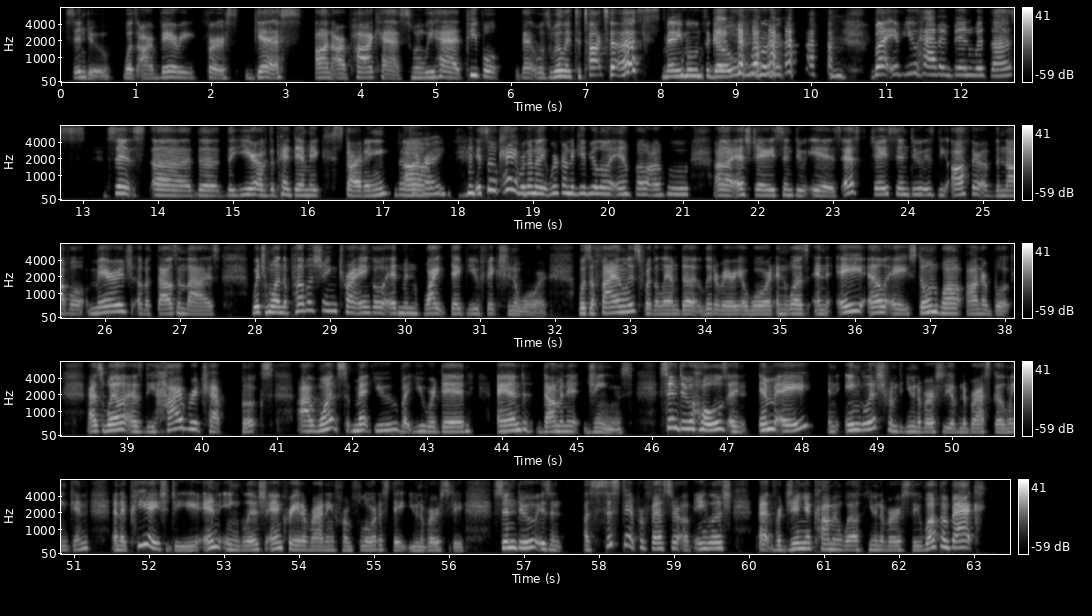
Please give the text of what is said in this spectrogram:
Sindhu was our very first guest on our podcast when we had people that was willing to talk to us many moons ago. but if you haven't been with us since uh the the year of the pandemic starting. That's um, all right. it's okay. We're gonna we're gonna give you a little info on who uh SJ Sindhu is. SJ Sindhu is the author of the novel Marriage of a Thousand Lies, which won the Publishing Triangle Edmund White Debut Fiction Award, was a finalist for the Lambda Literary Award, and was an ALA Stonewall Honor Book, as well as the hybrid chapter books. I once met you, but you were dead, and Dominant Genes. Sindhu holds an MA in English from the University of Nebraska Lincoln and a PhD in English and creative writing from Florida State University. Sindhu is an assistant professor of English at Virginia Commonwealth University. Welcome back.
